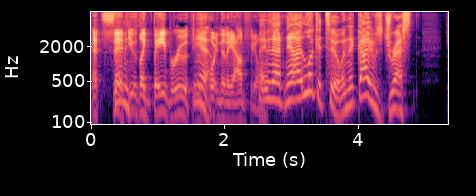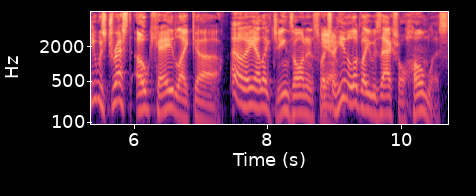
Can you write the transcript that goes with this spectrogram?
that's it. He was like Babe Ruth. He Yeah. was pointing to the outfield. Maybe that. Now I look at too, and the guy who's dressed, he was dressed okay. Like uh, I don't know, yeah, like jeans on and a sweatshirt. Yeah. He didn't look like he was actual homeless.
